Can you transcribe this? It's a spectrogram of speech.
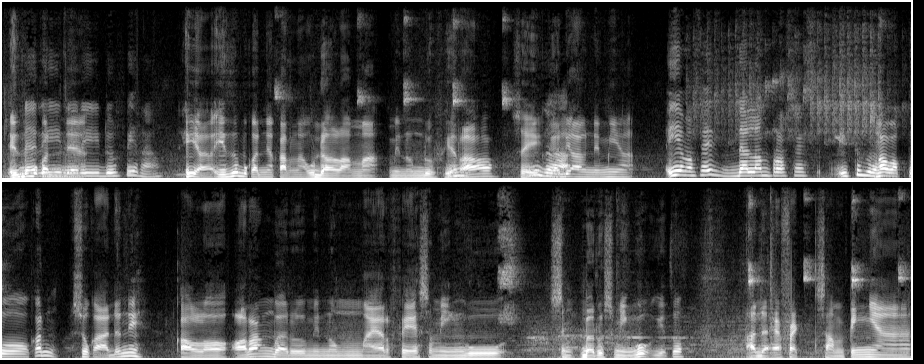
Itu dari bukannya dari Durviral. Iya, itu bukannya karena udah lama minum Duviral sehingga Enggak. dia anemia. Iya maksudnya dalam proses itu berapa? waktu kan suka ada nih kalau orang baru minum ARV seminggu se- baru seminggu gitu ada efek sampingnya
